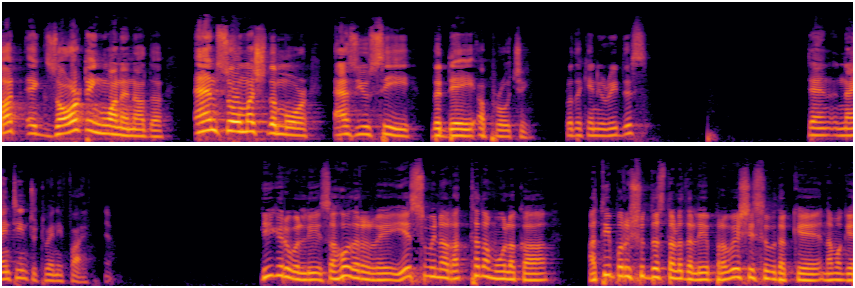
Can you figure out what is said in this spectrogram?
but exhorting one another, and so much the more as you see the day approaching. Brother, can you read this? 10, 19 to 25. Yeah. ಹೀಗಿರುವಲ್ಲಿ ಸಹೋದರರೇ ಯೇಸುವಿನ ರಕ್ತದ ಮೂಲಕ ಅತಿ ಪರಿಶುದ್ಧ ಸ್ಥಳದಲ್ಲಿ ಪ್ರವೇಶಿಸುವುದಕ್ಕೆ ನಮಗೆ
